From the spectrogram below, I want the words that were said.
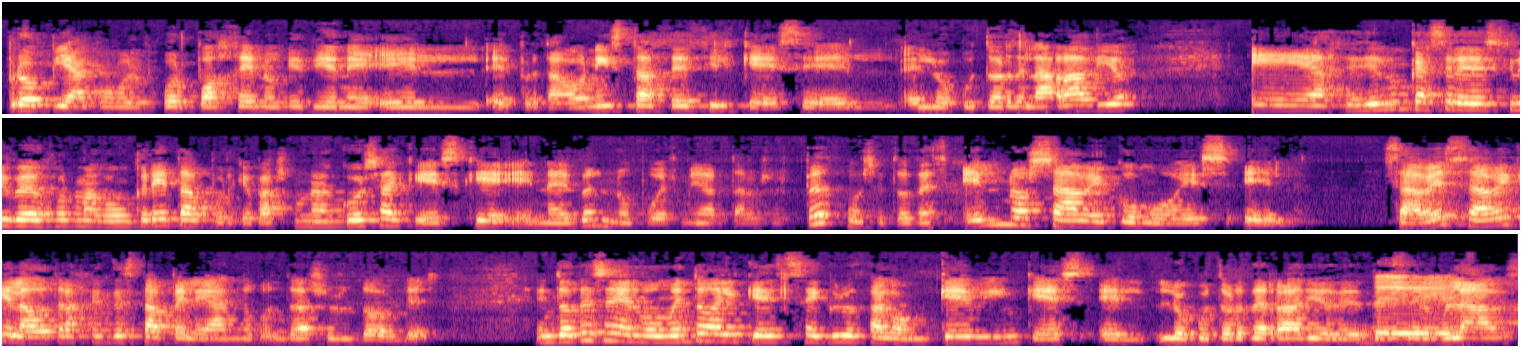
propia con el cuerpo ajeno que tiene el, el protagonista, Cecil, que es el, el locutor de la radio. Eh, a Cecil nunca se le describe de forma concreta porque pasa una cosa que es que en Nightmare no puedes mirarte a los espejos, entonces él no sabe cómo es él, ¿sabes? Sabe que la otra gente está peleando contra sus dobles. Entonces en el momento en el que él se cruza con Kevin, que es el locutor de radio de, De- Desert Bluffs,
